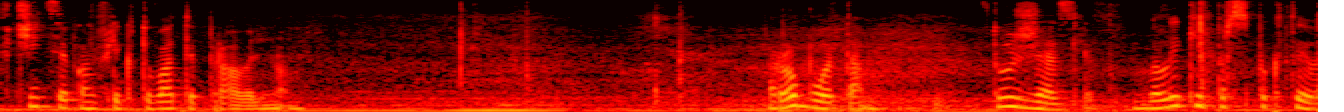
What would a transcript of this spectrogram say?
вчіться конфліктувати правильно. Робота. Туз жезлів. Великі перспективи.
